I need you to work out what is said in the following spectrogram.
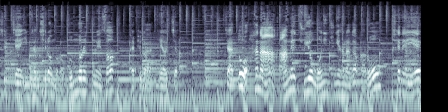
실제 임상 실험으로 논문을 통해서 발표가 되었죠. 자, 또 하나 암의 주요 원인 중에 하나가 바로 체내의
